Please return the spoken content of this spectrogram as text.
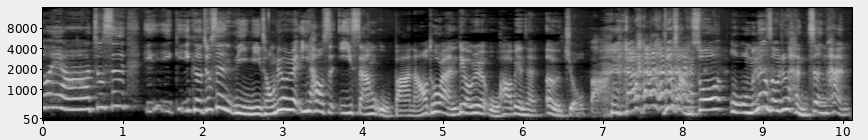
对啊，就是一一一个，就是你你从六月一号是一三五八，然后突然六月五号变成二九八，就想说，我我们那个时候就是很震撼。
